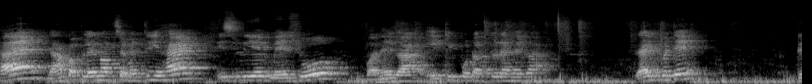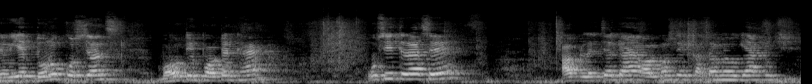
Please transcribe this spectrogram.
है, यहाँ पर प्लेन ऑफ़ सिमेट्री है, इसलिए मेसो बनेगा। एक ही प्रोडक्ट रहेगा। राइट बेटे? तो ये दोनों क्वेश्चंस बहुत इंपॉर्टेंट है। उसी तरह से अब लेक्चर क्या है? ऑलमोस्ट खत्म हो गया कुछ।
